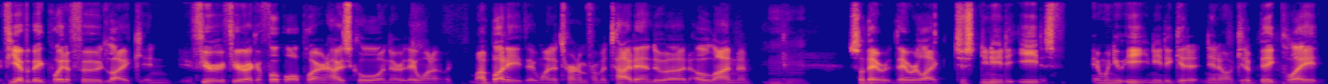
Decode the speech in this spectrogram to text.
if you have a big plate of food, like in if you're if you're like a football player in high school and they're they want to like my buddy, they want to turn him from a tight end to an O lineman. Mm-hmm. So they were they were like, just you need to eat, and when you eat, you need to get it, you know, get a big plate,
